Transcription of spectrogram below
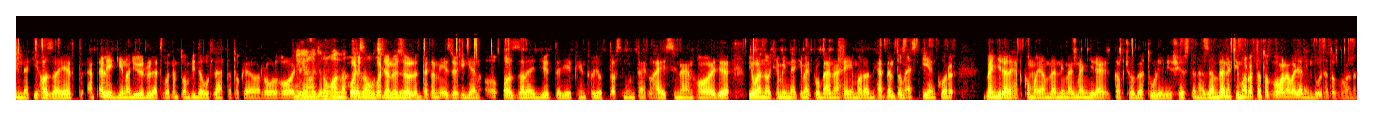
mindenki hazaért. Hát eléggé nagy őrület volt, nem tudom, videót láttatok-e arról, hogy, Igen, hogy rohannak hogy az hogyan özöllöttek a nézők, igen, azzal együtt egyébként, hogy ott azt mondták a helyszínen, hogy jó lenne, hogyha mindenki megpróbálná a helyén maradni. Hát nem tudom, ezt ilyenkor mennyire lehet komolyan venni, meg mennyire kapcsol be a túlélési ösztön az embernek. Ti maradtatok volna, vagy elindultatok volna?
